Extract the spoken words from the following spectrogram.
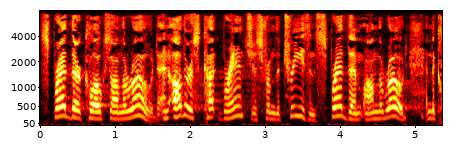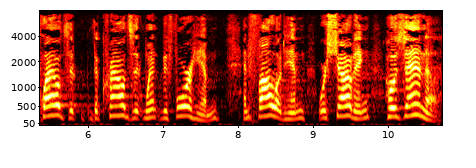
spread their cloaks on the road, and others cut branches from the trees and spread them on the road. And the clouds that, the crowds that went before him and followed him were shouting, Hosanna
